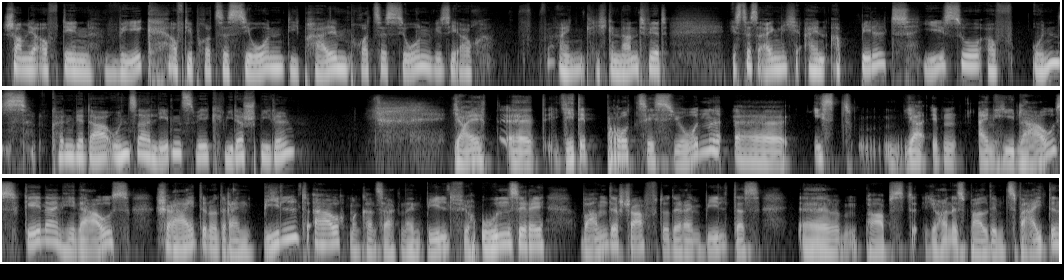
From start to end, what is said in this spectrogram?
Schauen wir auf den Weg, auf die Prozession, die Palmprozession, wie sie auch eigentlich genannt wird. Ist das eigentlich ein Abbild Jesu auf uns? Können wir da unser Lebensweg widerspiegeln? Ja, äh, jede Prozession äh, ist ja eben ein Hinausgehen, ein Hinausschreiten oder ein Bild auch. Man kann sagen, ein Bild für unsere Wanderschaft oder ein Bild, das äh, Papst Johannes Paul II.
